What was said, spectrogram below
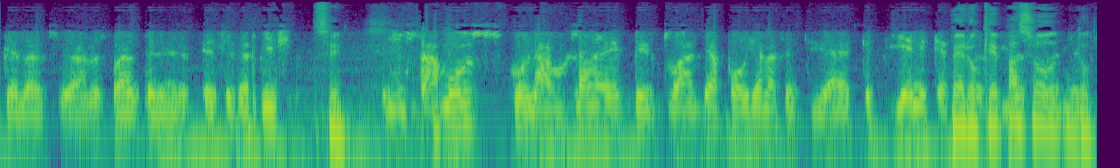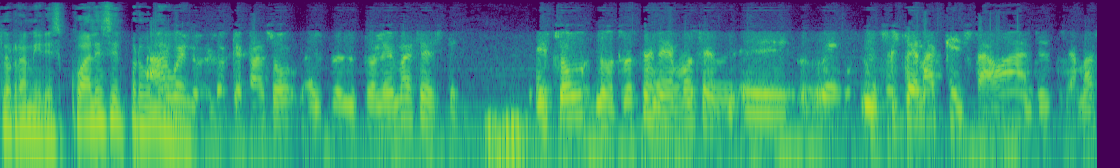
que los ciudadanos puedan tener ese servicio. Sí. Y estamos con aula de- virtual de apoyo a las entidades que tienen que hacer Pero ¿qué pasó, doctor Ramírez? ¿Cuál es el problema? Ah, bueno, lo que pasó, el, el problema es este. Esto nosotros tenemos en, eh, un sistema que estaba antes, que se llama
